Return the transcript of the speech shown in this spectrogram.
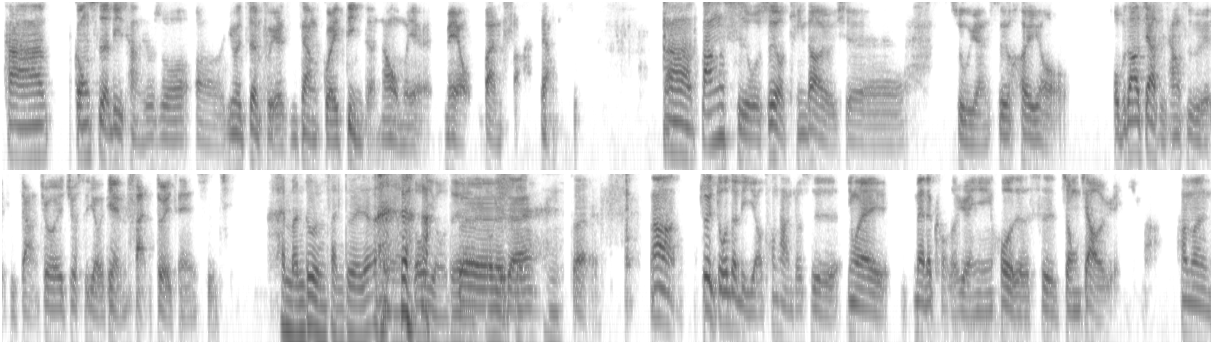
他公司的立场就是说，呃，因为政府也是这样规定的，那我们也没有办法这样子。那当时我是有听到有一些组员是会有，我不知道驾驶舱是不是也是这样，就会就是有点反对这件事情。还蛮多人反对的，都有对对对对，嗯对。那最多的理由通常就是因为 medical 的原因，或者是宗教的原因嘛。他们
